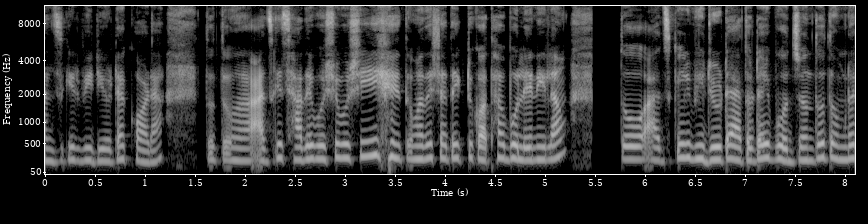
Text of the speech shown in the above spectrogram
আজকের ভিডিওটা করা। তো তো আজকে ছাদে বসে বসেই তোমাদের সাথে একটু কথা বলে নিলাম। তো আজকের ভিডিওটা এতটাই পর্যন্ত। তোমরা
